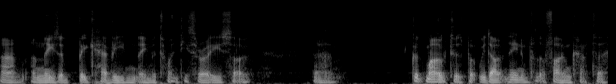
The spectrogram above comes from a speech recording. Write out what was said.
um, and these are big, heavy NEMA 23. So um, good motors, but we don't need them for the foam cutter.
